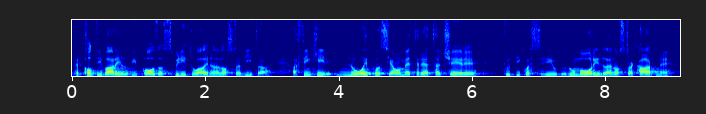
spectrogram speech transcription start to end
per coltivare il riposo spirituale nella nostra vita, affinché noi possiamo mettere a tacere tutti questi rumori della nostra carne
